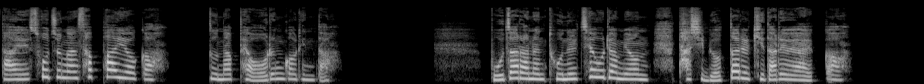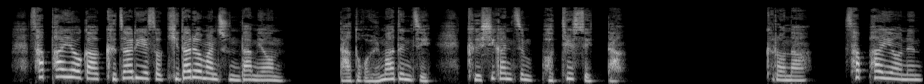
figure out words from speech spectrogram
나의 소중한 사파이어가 눈앞에 어른거린다. 모자라는 돈을 채우려면 다시 몇 달을 기다려야 할까? 사파이어가 그 자리에서 기다려만 준다면 나도 얼마든지 그 시간쯤 버틸 수 있다. 그러나 사파이어는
